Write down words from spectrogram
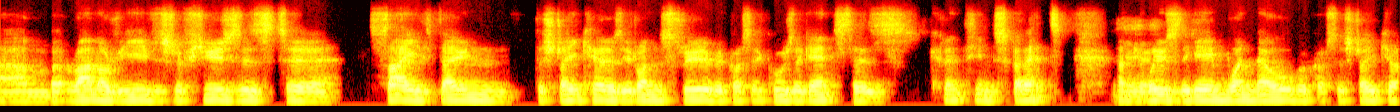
Um, but Rama Reeves refuses to scythe down the striker as he runs through because it goes against his Corinthian spirit and yeah. he loses the game 1 0 because the striker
